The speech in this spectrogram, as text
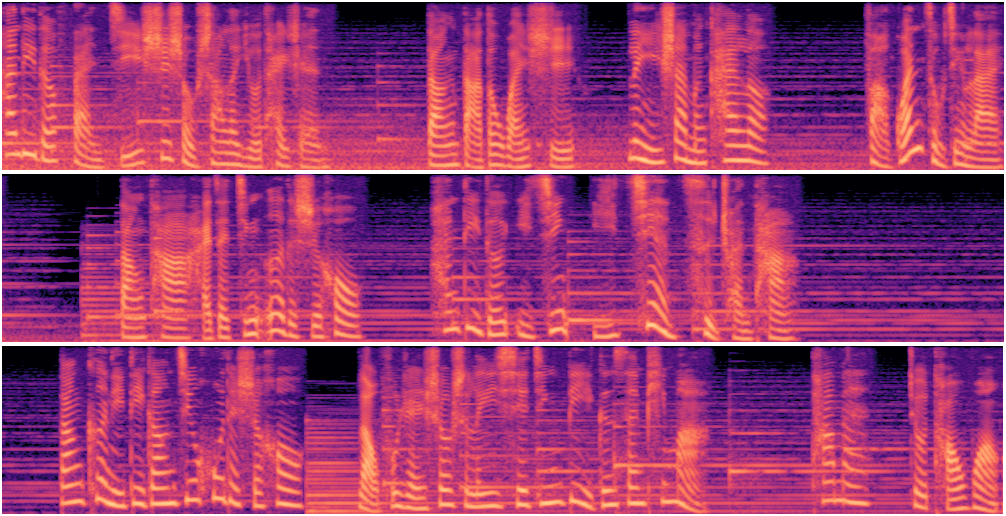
憨蒂德反击，失手杀了犹太人。当打斗完时，另一扇门开了，法官走进来。当他还在惊愕的时候，憨蒂德已经一剑刺穿他。当克尼蒂冈惊呼的时候，老妇人收拾了一些金币跟三匹马，他们就逃往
